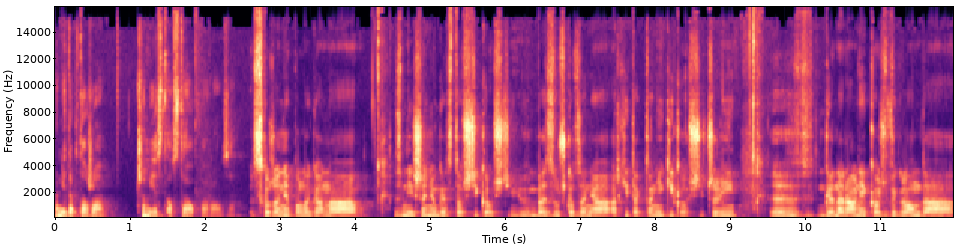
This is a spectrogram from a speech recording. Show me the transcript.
Panie doktorze, czym jest osteoporoza? Schorzenie polega na zmniejszeniu gęstości kości bez uszkodzenia architektoniki kości, czyli y, generalnie kość wygląda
